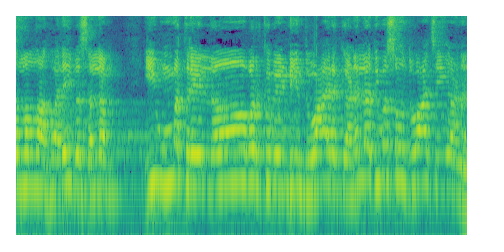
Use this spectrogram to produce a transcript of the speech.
സല്ലല്ലാഹു അലൈഹി വസല്ലം ഈ ഉമ്മത്തിലെ എല്ലാവർക്കും വേണ്ടിയും ദ്വാരക്കാണ് എല്ലാ ദിവസവും ദുആ ചെയ്യാണ്.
